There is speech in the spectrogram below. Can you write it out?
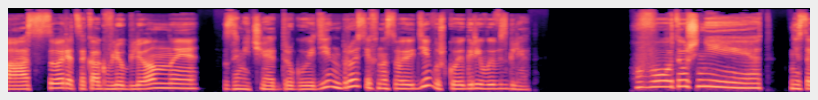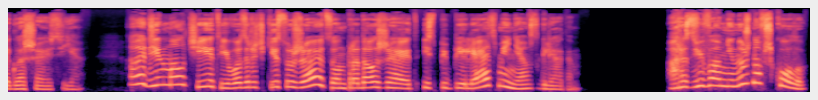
«А ссорятся, как влюбленные, замечает другой Дин, бросив на свою девушку игривый взгляд. «Вот уж нет», — не соглашаюсь я. Один молчит, его зрачки сужаются, он продолжает испепелять меня взглядом. «А разве вам не нужно в школу?»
